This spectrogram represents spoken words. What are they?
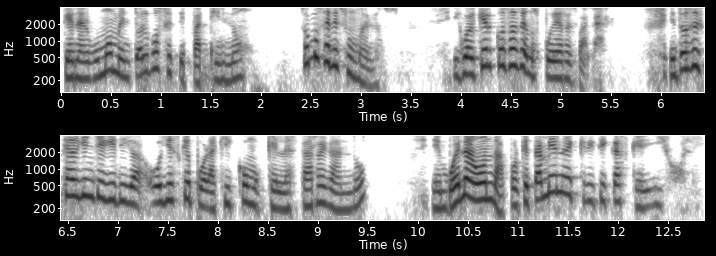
que en algún momento algo se te patinó. Somos seres humanos y cualquier cosa se nos puede resbalar. Entonces que alguien llegue y diga, oye, es que por aquí como que la está regando, en buena onda, porque también hay críticas que, híjole,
